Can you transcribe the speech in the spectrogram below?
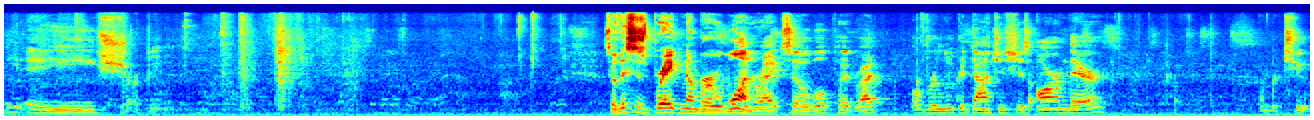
Need a Sharpie. So this is break number one, right? So we'll put right over Luka Doncic's arm there. Number two.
